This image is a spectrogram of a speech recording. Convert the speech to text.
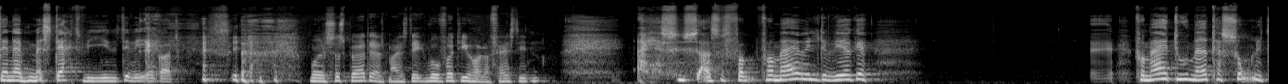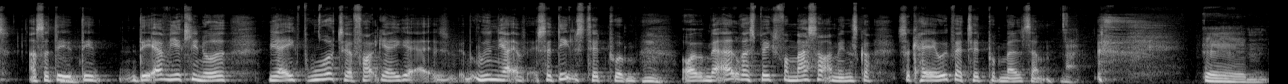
den er stærkt vigende, det ved jeg godt. ja. Må jeg så spørge deres majestæt, hvorfor de holder fast i den? Jeg synes, altså for, for mig vil det virke... For mig er du meget personligt. Altså det, mm. det, det er virkelig noget, jeg ikke bruger til folk, jeg ikke, uden jeg er særdeles tæt på dem. Mm. Og med al respekt for masser af mennesker, så kan jeg jo ikke være tæt på dem alle sammen. Nej. øhm,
